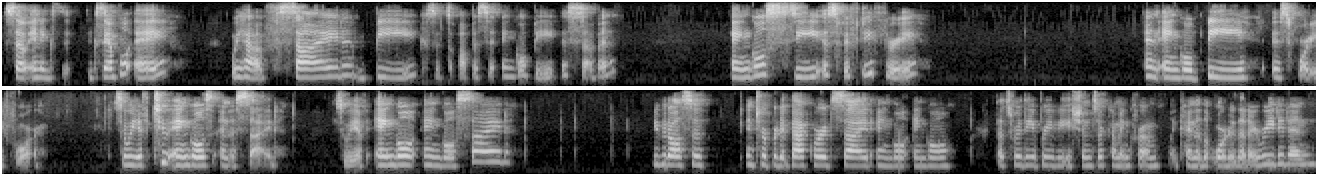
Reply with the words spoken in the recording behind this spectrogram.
So in ex example A, we have side B, because it's opposite angle B, is 7. Angle C is 53. And angle B is 44. So we have two angles and a side. So we have angle, angle, side. You could also interpret it backwards, side, angle, angle. That's where the abbreviations are coming from, like kind of the order that I read it in.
